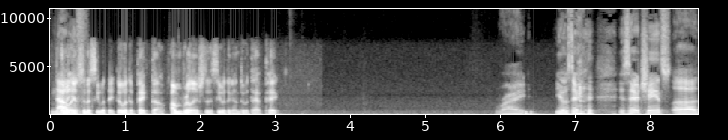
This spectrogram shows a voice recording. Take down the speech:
Now, really if, interesting to see what they do with the pick, though. I'm really interested to see what they're gonna do with that pick. right? Yo, is there is there a chance uh,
